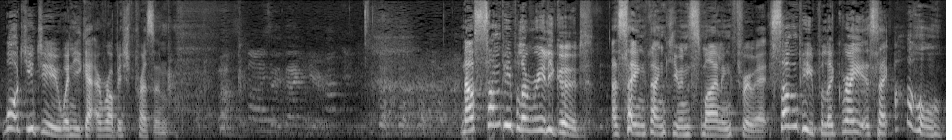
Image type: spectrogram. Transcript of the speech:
what do you do when you get a rubbish present? Now, some people are really good at saying thank you and smiling through it. Some people are great at saying, oh,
